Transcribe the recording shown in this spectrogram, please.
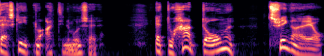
Der er sket nøjagtigt det modsatte. At du har dogme, tvinger jeg jo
